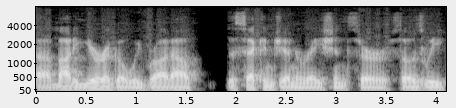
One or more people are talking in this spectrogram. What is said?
uh, about a year ago, we brought out the second generation CERV. So as we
